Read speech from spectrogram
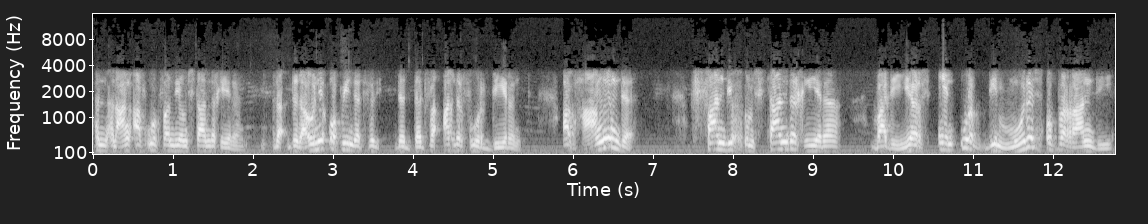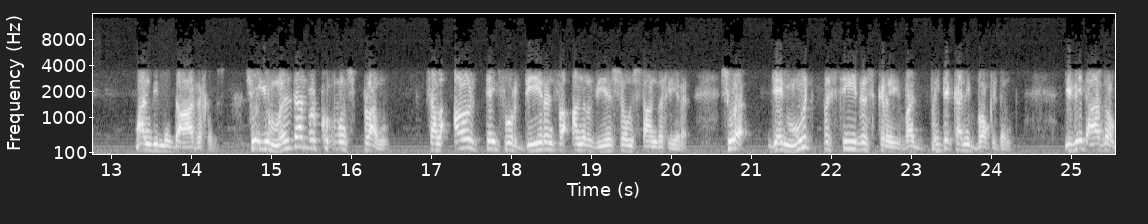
en, en hang af ook van die omstandighede. Dit hou nie op en dit dit dit verander voortdurend afhangende van die omstandighede wat heers en ook die modus operandi van die misdadigers. So jou misdaadvoorkomingsplan sal altyd voortdurend verander weens omstandighede. So jy moet bestuurders kry wat buite kan die boks dink. Jy weet daar's nog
